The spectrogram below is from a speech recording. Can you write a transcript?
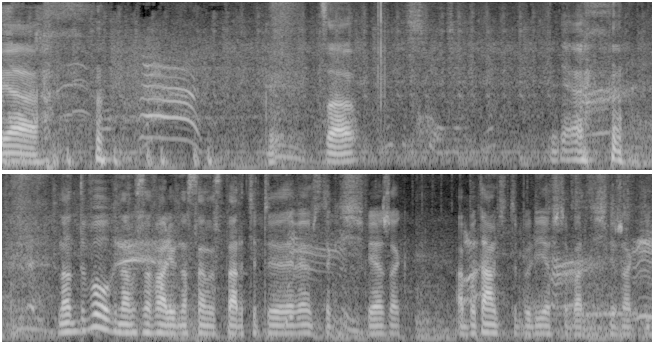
Wie. Co? Nie. No dwóch nam zawalił na samym starcie, czy nie wiem, czy to jakiś świeżak. Albo tamci to byli jeszcze bardziej świeżaki.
